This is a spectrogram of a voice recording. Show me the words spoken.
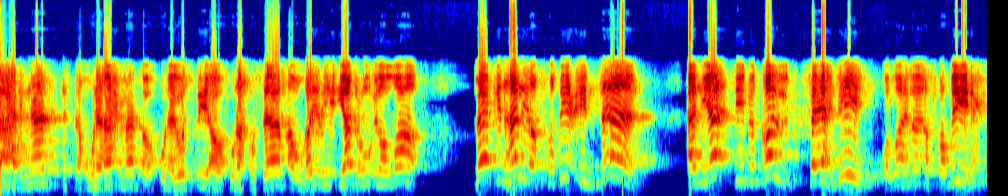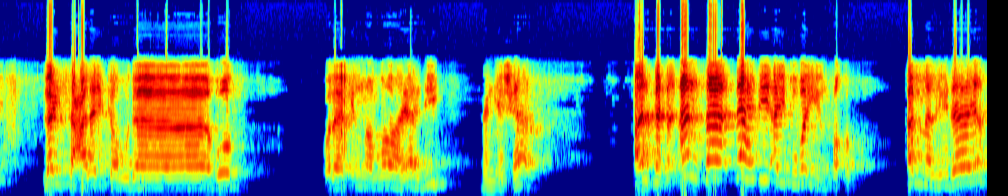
أحد الناس مثل أخونا أحمد أو أخونا يسري أو أخونا حسام أو غيره يدعو إلى الله. لكن هل يستطيع إنسان أن يأتي بقلب فيهديه؟ والله لا يستطيع. ليس عليك هداهم. ولكن الله يهدي من يشاء. أنت, أنت تهدي أي تبين فقط. أما الهداية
